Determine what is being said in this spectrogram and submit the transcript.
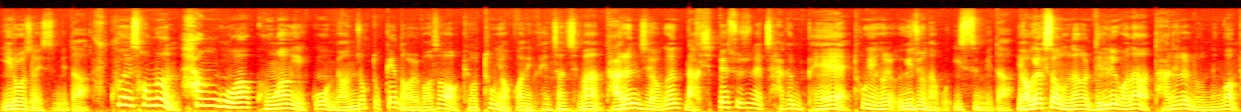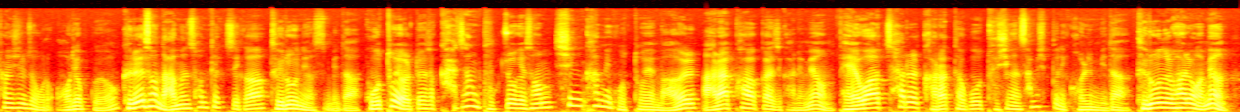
이루어져 있습니다. 후쿠의 섬은 항구와 공항이 있고 면적도 꽤 넓어서 교통 여건이 괜찮지만 다른 지역 지역은 낚싯배 수준의 작은 배의 통행을 의존하고 있습니다. 여객선 운항을 늘리거나 다리를 놓는 건 현실적으로 어렵고요. 그래서 남은 선택지가 드론이었습니다. 고토 열도에서 가장 북쪽의 섬 신카미 고토의 마을 아라카와까지 가려면 배와 차를 갈아타고 2시간 30분이 걸립니다. 드론을 활용하면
